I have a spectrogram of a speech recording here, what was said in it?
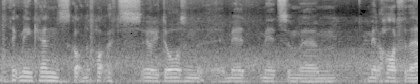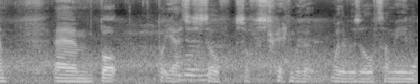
I think me and Ken's got in the pockets early doors and it made made some um, made it hard for them. Um, but but yeah, it's just so so frustrating with it with the results. I mean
